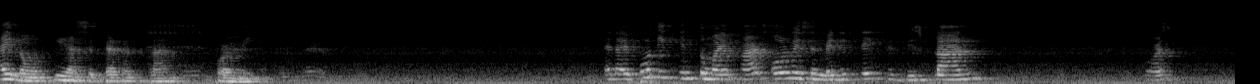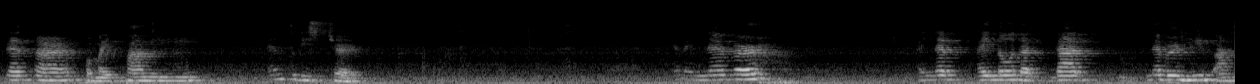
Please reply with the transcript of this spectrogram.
I know He has a better plan for me. And I put it into my heart always and meditate with this plan. Of course, Cesar, for my family, and to this church. And I never, I never, I know that God never leave us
